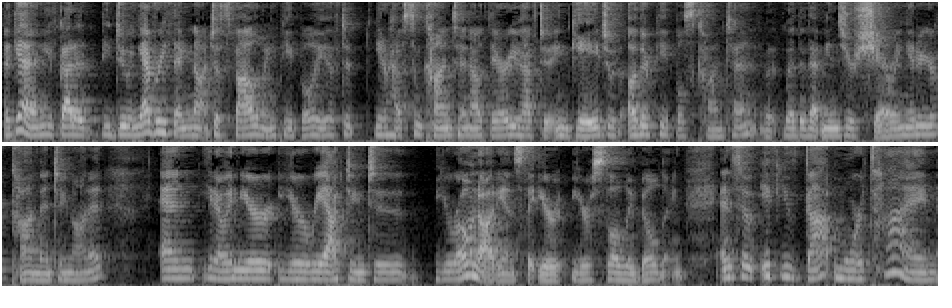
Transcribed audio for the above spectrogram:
again you've got to be doing everything not just following people you have to you know have some content out there you have to engage with other people's content whether that means you're sharing it or you're commenting on it and you know and you're you're reacting to your own audience that you're you're slowly building and so if you've got more time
